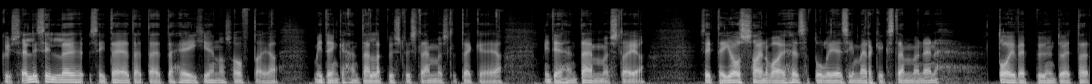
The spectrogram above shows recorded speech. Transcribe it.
kyseli sille sitä ja tätä, että hei hieno softa ja mitenköhän tällä pystyisi tämmöistä tekemään ja mitenhän tämmöistä. Ja sitten jossain vaiheessa tuli esimerkiksi tämmöinen toivepyyntö, että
